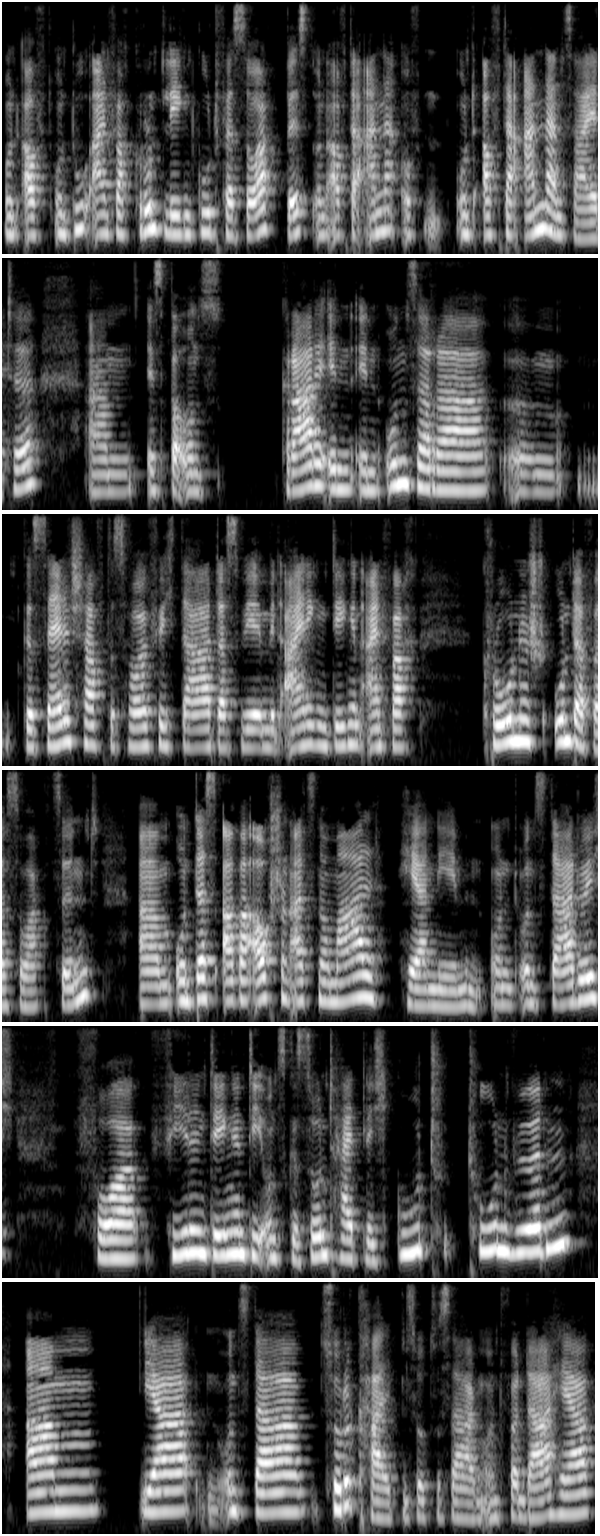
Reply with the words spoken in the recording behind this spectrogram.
und, auf, und du einfach grundlegend gut versorgt bist. Und auf der, an, auf, und auf der anderen Seite ähm, ist bei uns gerade in, in unserer ähm, Gesellschaft es häufig da, dass wir mit einigen Dingen einfach chronisch unterversorgt sind ähm, und das aber auch schon als normal hernehmen und uns dadurch vor vielen Dingen, die uns gesundheitlich gut tun würden, ähm, ja, uns da zurückhalten sozusagen. Und von daher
